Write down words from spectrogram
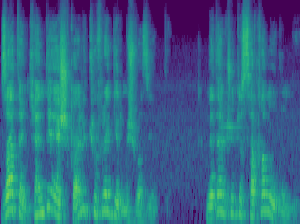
Zaten kendi eşkali küfre girmiş vaziyette. Neden? Çünkü sakal uygun değil.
